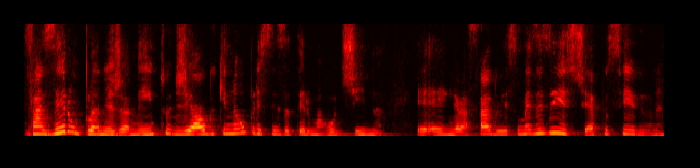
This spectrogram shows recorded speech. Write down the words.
Fazer um planejamento de algo que não precisa ter uma rotina. É, é engraçado isso, mas existe, é possível, né?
